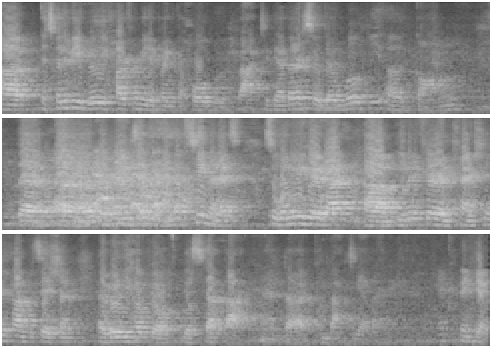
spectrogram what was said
Uh, it's going to be really hard for me to bring the whole group back together, so there will be a gong that uh, rings at the end of two minutes. So when you hear that, um, even if you're entrenched in your conversation, I really hope you'll, you'll step back and uh, come back together. Thank you.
